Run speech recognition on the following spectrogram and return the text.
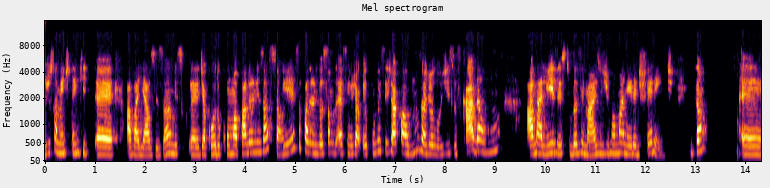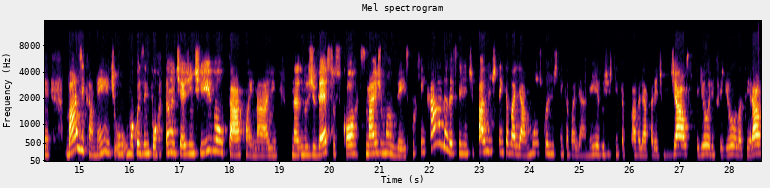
justamente tem que é, avaliar os exames é, de acordo com uma padronização. E essa padronização, assim, eu, já, eu conversei já com alguns radiologistas, cada um analisa e estuda as imagens de uma maneira diferente. Então, é, basicamente, uma coisa importante é a gente ir voltar com a imagem na, nos diversos cortes mais de uma vez, porque em cada vez que a gente faz, a gente tem que avaliar músculo, a gente tem que avaliar nervo, a gente tem que avaliar a parede medial, superior, inferior, lateral,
